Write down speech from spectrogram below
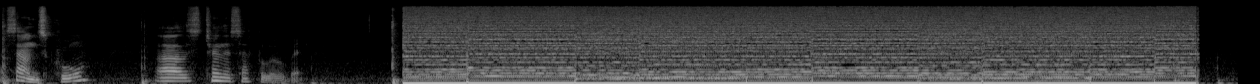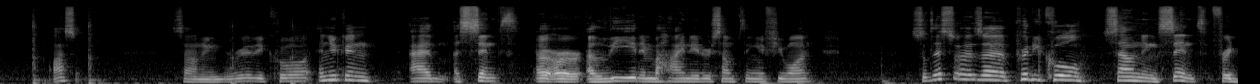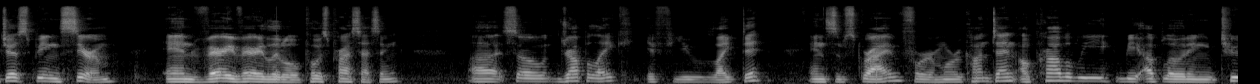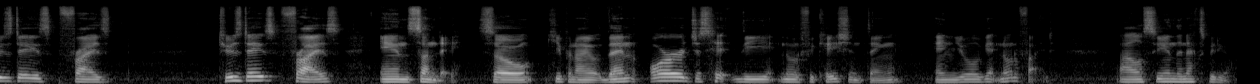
That sounds cool. Uh, let's turn this up a little bit. Awesome. Sounding really cool. And you can add a synth or, or a lead in behind it or something if you want. So this was a pretty cool sounding synth for just being Serum and very very little post processing. Uh, so drop a like if you liked it and subscribe for more content. I'll probably be uploading Tuesdays, fries, Tuesdays, fries, and Sunday. So keep an eye out then, or just hit the notification thing and you'll get notified. I'll see you in the next video.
